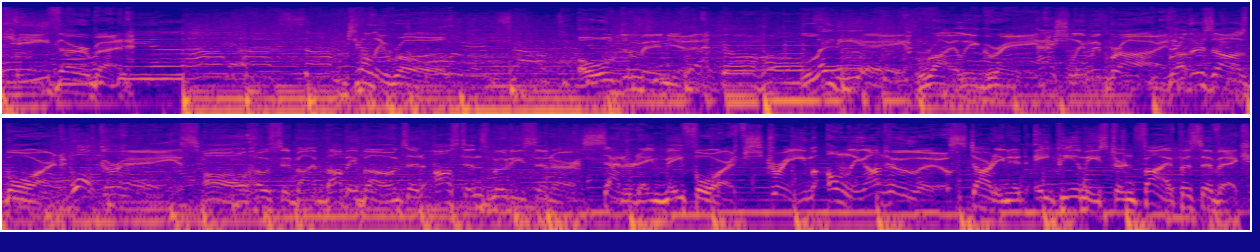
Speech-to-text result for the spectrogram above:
Keith Urban, Jelly Roll, Old Dominion, Lady A, Riley Green, Ashley McBryde, Brothers Osborne, Walker Hayes. All hosted by Bobby Bones at Austin's Moody Center. Saturday, May 4th. Stream only on Hulu. Starting at 8 p.m. Eastern, 5 Pacific.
